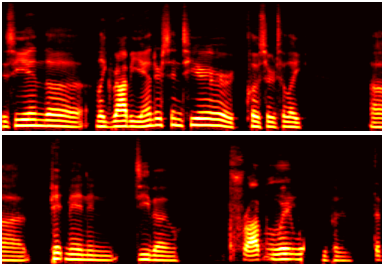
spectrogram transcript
is he in the like Robbie Anderson tier or closer to like uh Pittman and Deebo? Probably Where, where you put him? The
